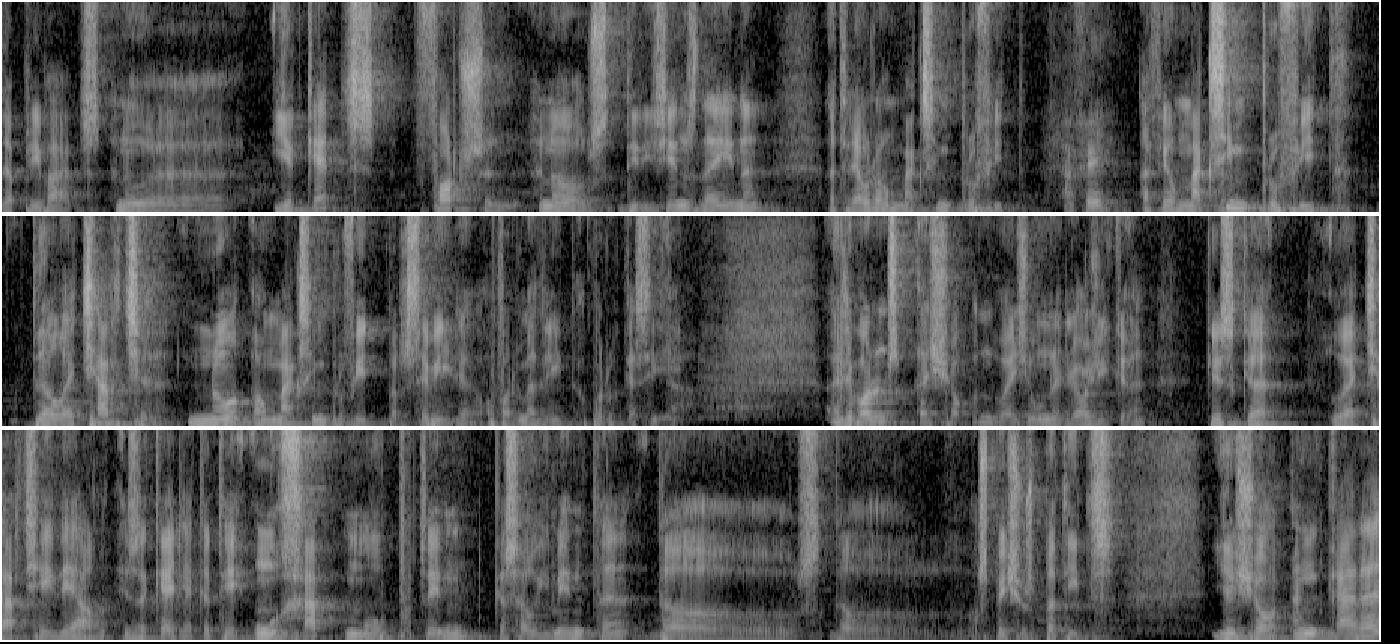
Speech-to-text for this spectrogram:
de privats en el, i aquests forcen en els dirigents d'AENA a treure el màxim profit. A fer? A fer el màxim profit de la xarxa, no el màxim profit per Sevilla o per Madrid o per el que sigui. Llavors, això condueix a una lògica que és que la xarxa ideal és aquella que té un hub molt potent que s'alimenta dels, dels els peixos petits. I això encara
